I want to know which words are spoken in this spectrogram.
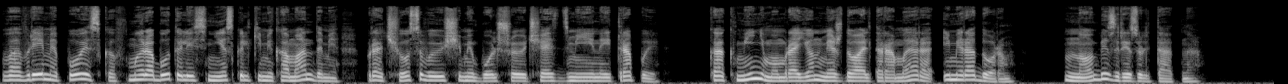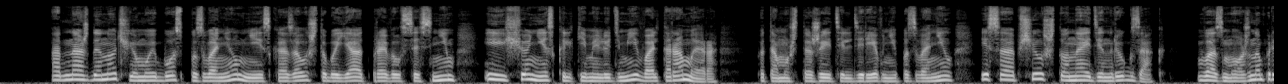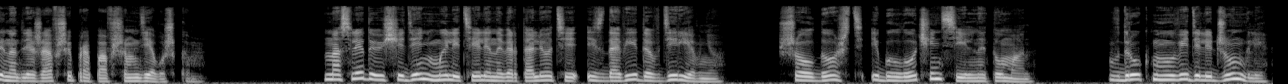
Во время поисков мы работали с несколькими командами, прочесывающими большую часть Змеиной тропы, как минимум район между Альта-Ромеро и Мирадором, но безрезультатно. Однажды ночью мой босс позвонил мне и сказал, чтобы я отправился с ним и еще несколькими людьми в Альта-Ромеро, потому что житель деревни позвонил и сообщил, что найден рюкзак, возможно, принадлежавший пропавшим девушкам. На следующий день мы летели на вертолете из Давида в деревню. Шел дождь и был очень сильный туман. Вдруг мы увидели джунгли.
